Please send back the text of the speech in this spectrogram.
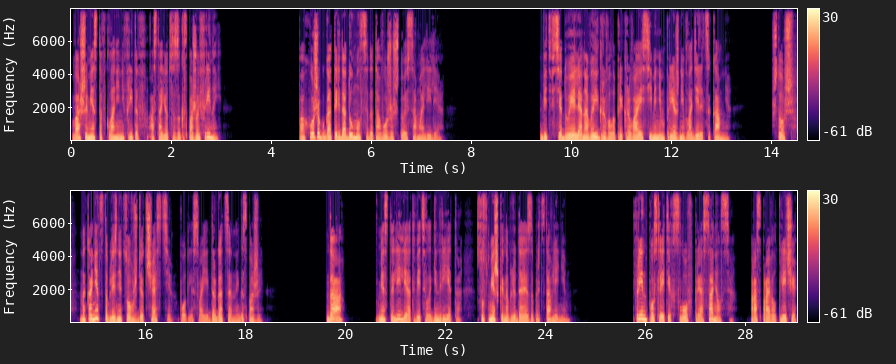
ваше место в клане нефритов остается за госпожой Фриной?» Похоже, богатырь додумался до того же, что и сама Лилия. Ведь все дуэли она выигрывала, прикрываясь именем прежней владелицы камня. Что ж, наконец-то близнецов ждет счастье подле своей драгоценной госпожи. «Да», — вместо Лилии ответила Генриетта, с усмешкой наблюдая за представлением. Фрин после этих слов приосанился, расправил плечи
